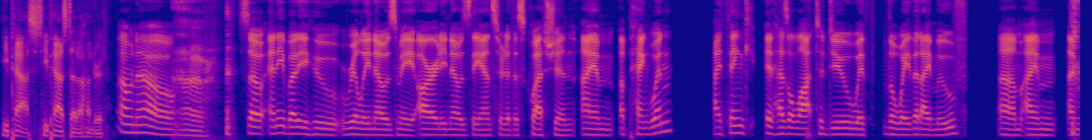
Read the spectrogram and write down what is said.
he passed? He passed at hundred. Oh no. Oh. So anybody who really knows me already knows the answer to this question. I am a penguin. I think it has a lot to do with the way that I move. Um, I'm I'm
